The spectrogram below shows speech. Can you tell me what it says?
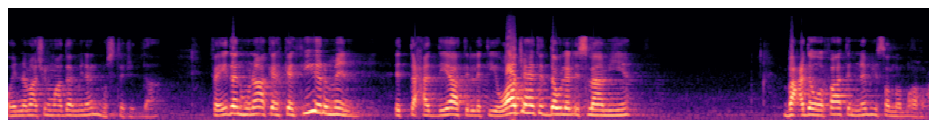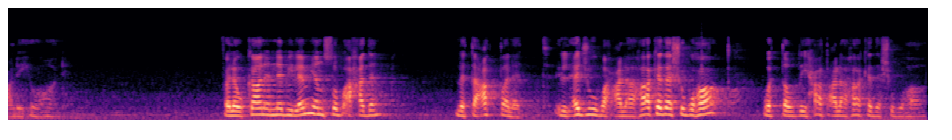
وإنما شنو ماذا من المستجدات. فاذا هناك كثير من التحديات التي واجهت الدولة الإسلامية بعد وفاة النبي صلى الله عليه وآله. فلو كان النبي لم ينصب احدا لتعطلت الأجوبة على هكذا شبهات والتوضيحات على هكذا شبهات.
